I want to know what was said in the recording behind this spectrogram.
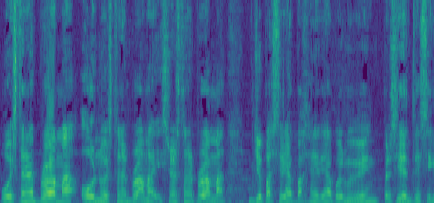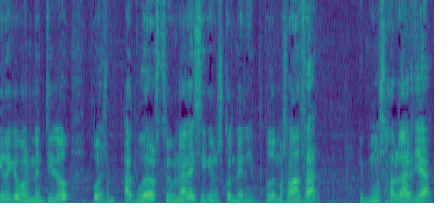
o está en el programa o no está en el programa. Y si no está en el programa, yo pasaría a página y diría, pues muy bien, presidente, si cree que hemos mentido, pues acuda a los tribunales y que nos condenen. ¿Podemos avanzar? Y podemos hablar ya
